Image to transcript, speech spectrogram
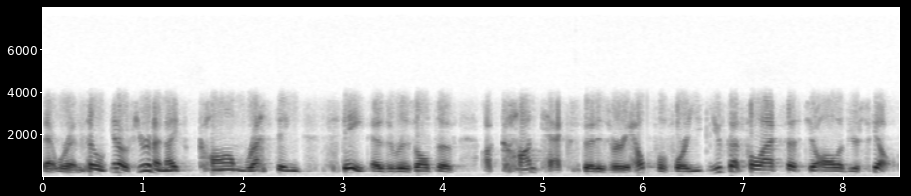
that we're in. So, you know, if you're in a nice, calm, resting state as a result of a context that is very helpful for you, you've got full access to all of your skills.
